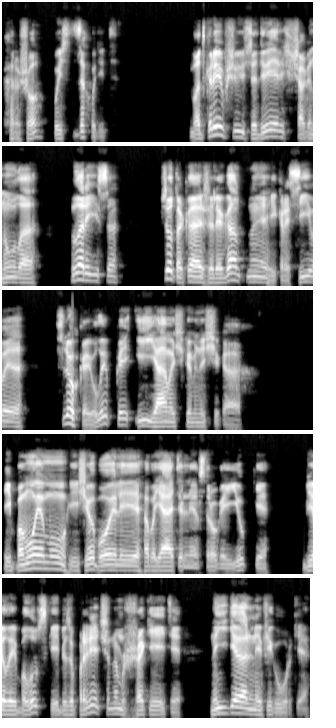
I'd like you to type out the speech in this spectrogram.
«Хорошо, пусть заходит». В открывшуюся дверь шагнула Лариса, все такая же элегантная и красивая, с легкой улыбкой и ямочками на щеках. И, по-моему, еще более обаятельная в строгой юбке, белой блузке и безупречном жакете на идеальной фигурке.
